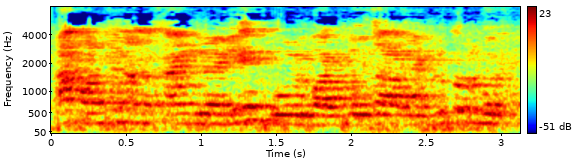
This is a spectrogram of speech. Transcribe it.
ఆ, మొత్తం మన సాయంత్రం రెడీ, మూడు బట్టలు చాక్లెట్లు కొనుక్కోరు ఆ, మొత్తం రెడీ చేస్తాను,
